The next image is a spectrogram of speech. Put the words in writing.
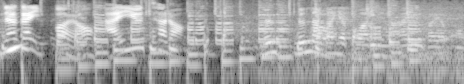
누나가 이뻐요. 아이유처럼. 눈, 누나가 예뻐 아니면 아이유가 예뻐?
